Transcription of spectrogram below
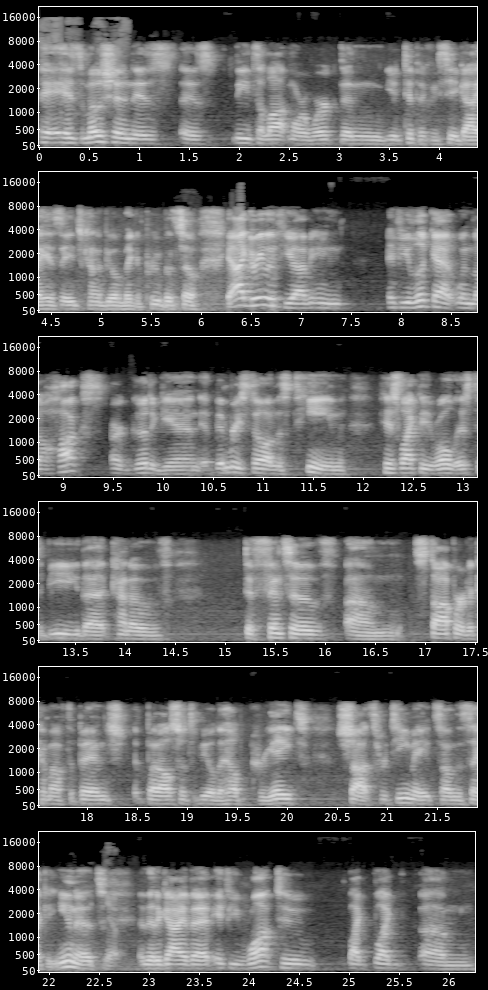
his motion is is needs a lot more work than you typically see a guy his age kind of be able to make improvements. So yeah, I agree with you. I mean, if you look at when the Hawks are good again, if Bembry's still on this team, his likely role is to be that kind of defensive um, stopper to come off the bench, but also to be able to help create shots for teammates on the second unit, yep. and then a guy that if you want to, like like um,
